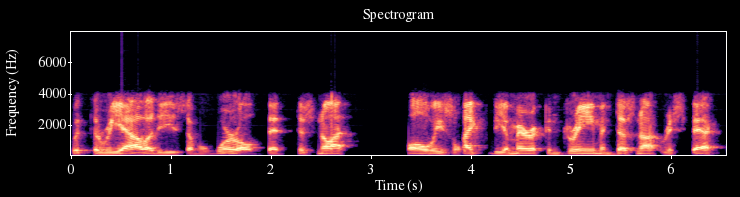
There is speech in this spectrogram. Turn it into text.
with the realities of a world that does not always like the American dream and does not respect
